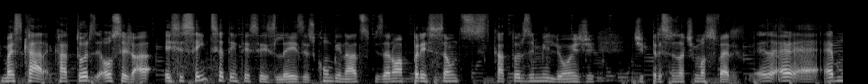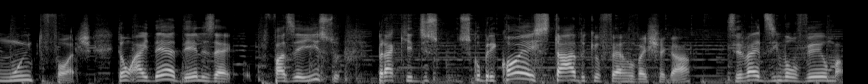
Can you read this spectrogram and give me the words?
Mas, cara, 14. Ou seja, esses 176 lasers combinados fizeram uma pressão de 14 milhões de, de pressões atmosféricas. É, é- é muito forte. Então, a ideia deles é fazer isso para que des- descobrir qual é o estado que o ferro vai chegar. Você vai desenvolver uma-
